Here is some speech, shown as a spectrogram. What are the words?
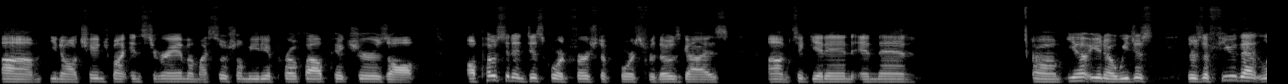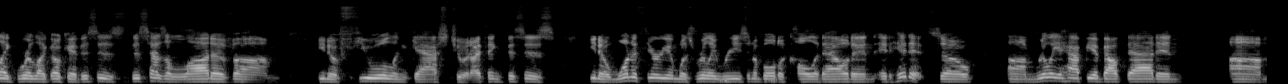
Um, you know, I'll change my Instagram and my social media profile pictures. I'll I'll post it in Discord first, of course, for those guys um, to get in, and then um, you know, you know, we just there's a few that like we're like okay this is this has a lot of um, you know fuel and gas to it i think this is you know one ethereum was really reasonable to call it out and it hit it so um, really happy about that and Um,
